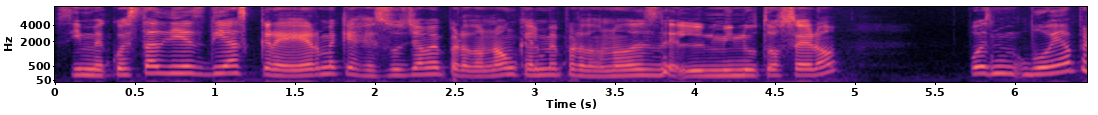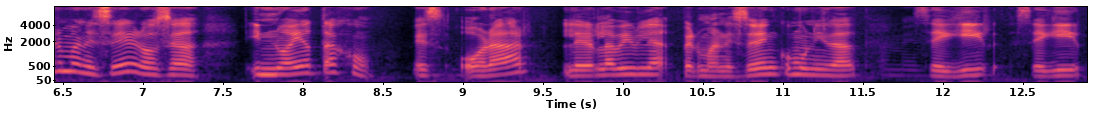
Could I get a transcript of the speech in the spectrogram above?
Si me cuesta 10 días creerme que Jesús ya me perdonó, aunque Él me perdonó desde el minuto cero, pues voy a permanecer. O sea, y no hay atajo. Es orar, leer la Biblia, permanecer en comunidad, seguir, seguir,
